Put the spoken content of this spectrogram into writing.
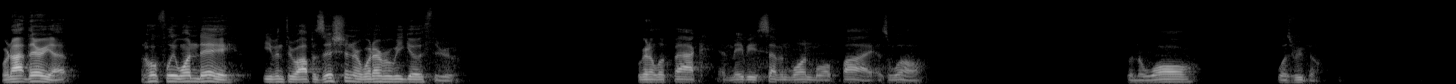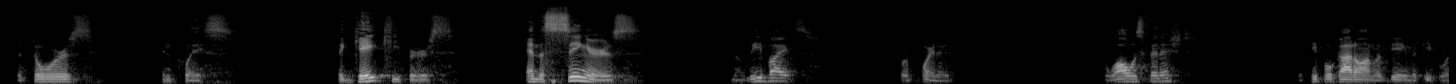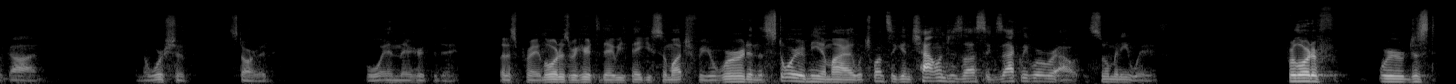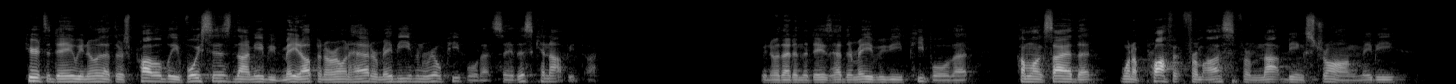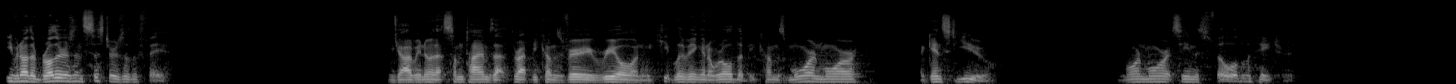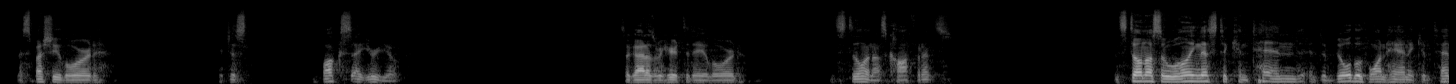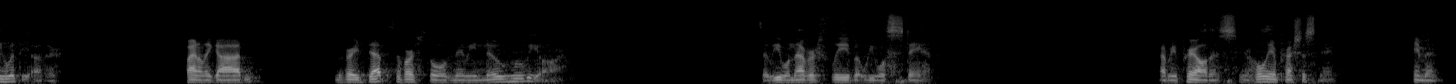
We're not there yet, but hopefully one day, even through opposition or whatever we go through, we're going to look back and maybe 7 1 will apply as well. When the wall was rebuilt, the doors in place, the gatekeepers and the singers, and the Levites were appointed. The wall was finished. The people got on with being the people of God, and the worship started. We'll end there here today. Let us pray. Lord, as we're here today, we thank you so much for your word and the story of Nehemiah, which once again challenges us exactly where we're out in so many ways. For Lord, if we're just here today, we know that there's probably voices not maybe made up in our own head or maybe even real people that say this cannot be done. We know that in the days ahead, there may be people that come alongside that want to profit from us from not being strong, maybe even other brothers and sisters of the faith. God, we know that sometimes that threat becomes very real, and we keep living in a world that becomes more and more against you. More and more, it seems filled with hatred. And especially, Lord, it just bucks at your yoke. So, God, as we're here today, Lord, instill in us confidence, instill in us a willingness to contend and to build with one hand and contend with the other. Finally, God, the very depths of our souls, may we know who we are, so we will never flee, but we will stand. God, we pray all this in your holy and precious name. Amen.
